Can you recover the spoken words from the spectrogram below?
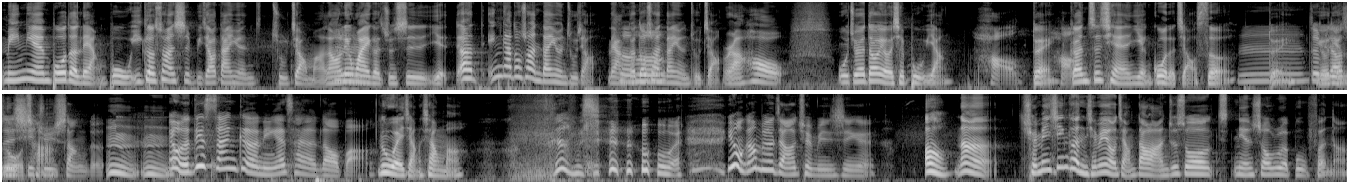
明年播的两部，一个算是比较单元主角嘛，然后另外一个就是也、呃，应该都算单元主角，两个都算单元主角。然后我觉得都有一些不一样，好，对好，跟之前演过的角色，嗯，对这比有点落较是戏差剧上的。嗯嗯哎、，我的第三个你应该猜得到吧？入围奖项吗？不是入围，因为我刚刚没有讲到全明星哎、哦，那全明星可能你前面有讲到啦，你就说年收入的部分啊。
